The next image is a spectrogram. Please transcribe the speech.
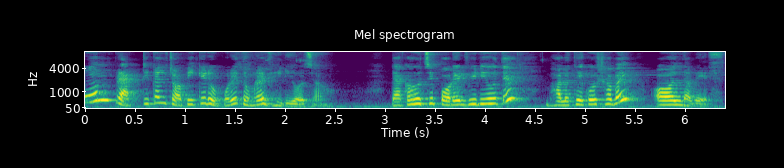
কোন প্র্যাকটিক্যাল টপিকের ওপরে তোমরা ভিডিও চাও। দেখা হচ্ছে পরের ভিডিওতে ভালো থেকো সবাই। অল দ্য বেস্ট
